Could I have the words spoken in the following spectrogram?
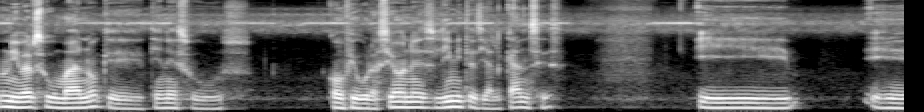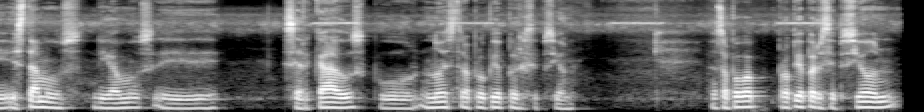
un universo humano que tiene sus configuraciones, límites y alcances, y estamos, digamos, eh, cercados por nuestra propia percepción. Nuestra propia percepción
